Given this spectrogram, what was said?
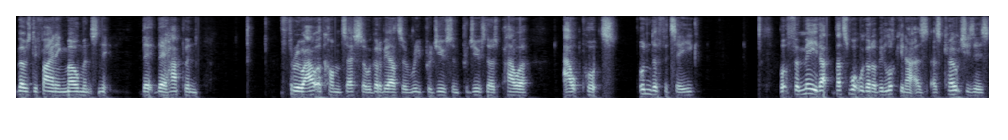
those defining moments they, they happen throughout a contest so we've got to be able to reproduce and produce those power outputs under fatigue. But for me that that's what we've got to be looking at as, as coaches is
